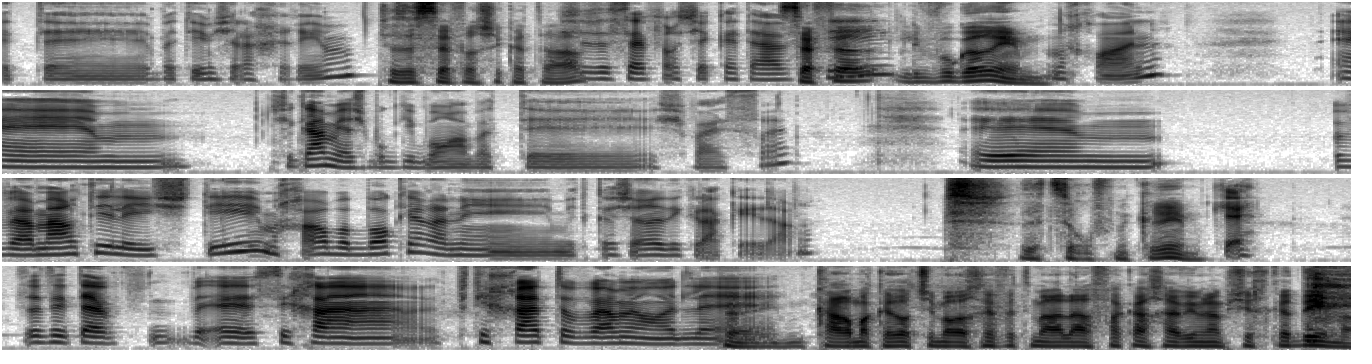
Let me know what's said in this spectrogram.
את uh, בתים של אחרים. שזה ספר שכתב. שזה ספר שכתבתי. ספר למבוגרים. נכון. Um, שגם יש בו גיבורה בת uh, 17. Um, ואמרתי לאשתי, מחר בבוקר אני מתקשרת לדקלה קידר. זה צירוף מקרים. כן. זאת הייתה אה, שיחה, פתיחה טובה מאוד. ל... כן, קרמה כזאת שמרחפת מעל ההפקה, חייבים להמשיך קדימה.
